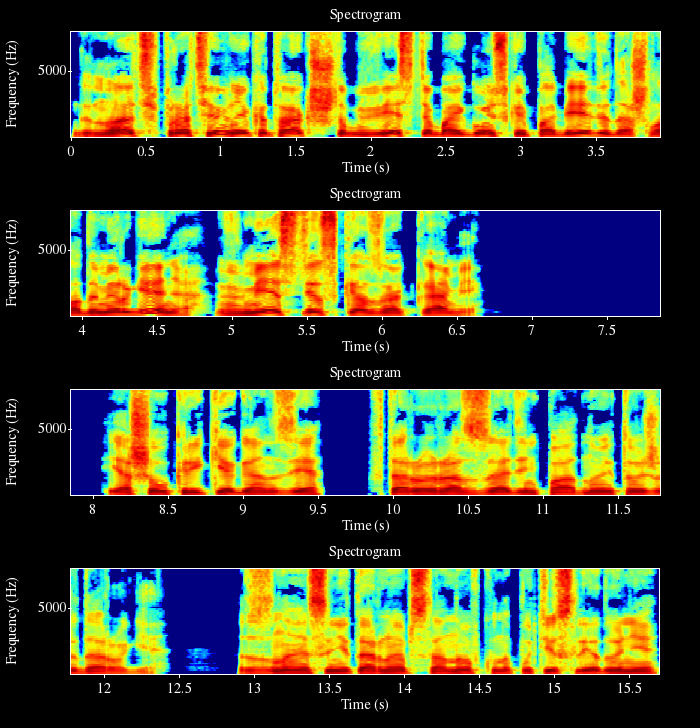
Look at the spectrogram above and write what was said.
Гнать противника так, чтобы весть о Байгунской победе дошла до Мергеня, вместе с казаками. Я шел к реке Ганзе второй раз за день по одной и той же дороге. Зная санитарную обстановку на пути следования,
